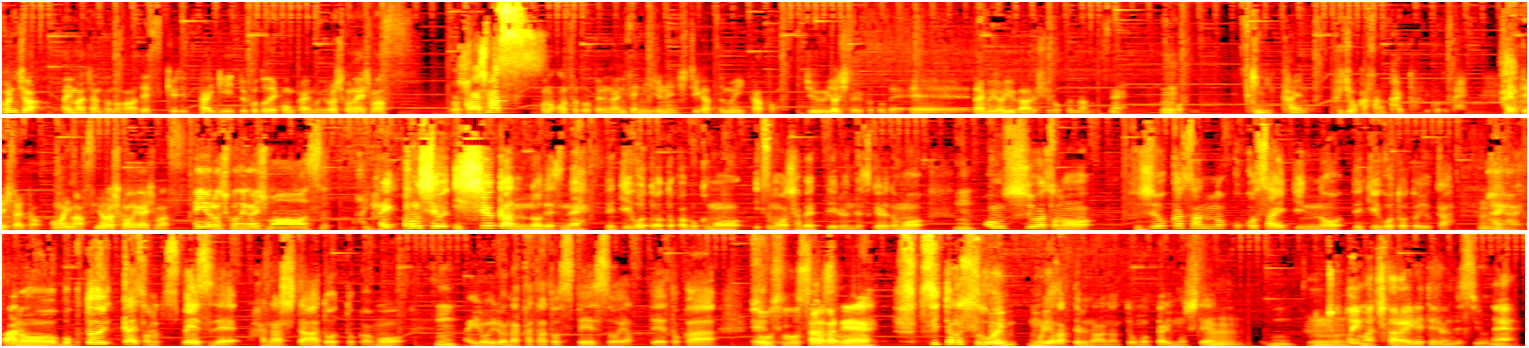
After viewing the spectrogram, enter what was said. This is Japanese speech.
こんにちは、あいまちゃんと野川です。休日会議ということで、今回もよろしくお願いします。よろしくお願いします。この音声を撮っているのは2020年7月6日と14時ということで、えーだいぶ余裕がある収録なのですね。うん月に1回の藤岡さん会ということで、はいやっていきたいと思います。よろしくお願いします。はい、よろしくお願いします。はい。はい、今週1週間のですね、出来事とか僕もいつもは喋っているんですけれども、うん。今週はその藤岡さんのここ最近の出来事というか、うん。はいはい。まあ、あの僕と一回そのスペースで話した後とかも、いろいろな方とスペースをやってとか、そうそうツイッタそうそうーがね、ツイッターがすごい盛り上がってるななんて思ったりもして、うん。うん。うん。ちょっと今力入れてるんですよね。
